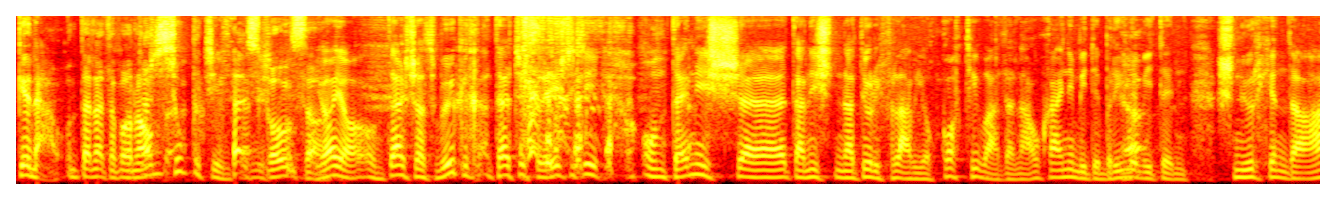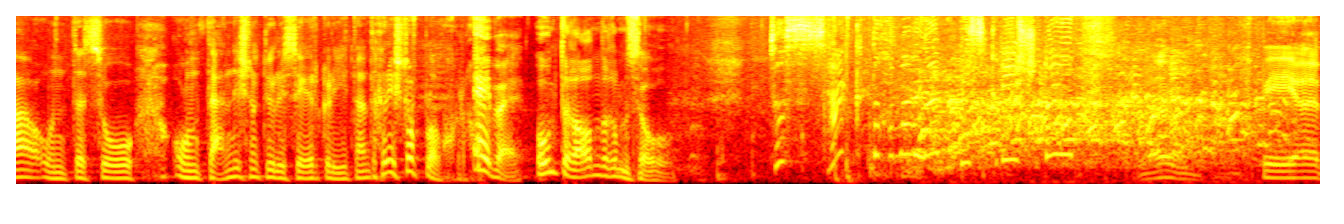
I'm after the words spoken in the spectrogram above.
Genau. Und dann hat aber ein Das ist super gewesen. Das ist grossartig. Ja, ja, und das ist also wirklich, das ist der erste. Und dann ist, äh, dann ist natürlich Flavio Gotti war dann auch eine mit der Brille, Ja. mit den Schnürchen da und äh, so. Und dann ist natürlich sehr geliebt an Christoph Blocher. gekommen. Eben, unter anderem so. Das sag doch mal etwas, Christoph. Ich bin, äh,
